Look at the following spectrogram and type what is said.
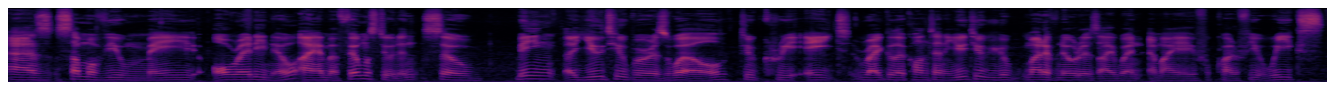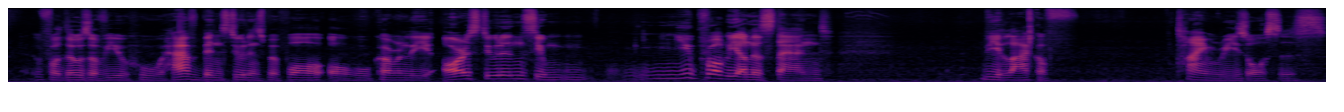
as some of you may already know, I am a film student, so being a YouTuber as well, to create regular content on YouTube, you might have noticed I went MIA for quite a few weeks. For those of you who have been students before or who currently are students, you, you probably understand the lack of time resources.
